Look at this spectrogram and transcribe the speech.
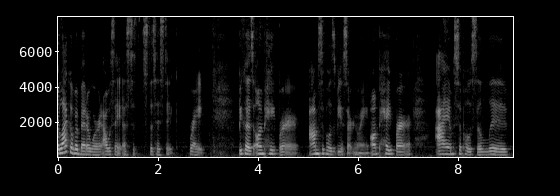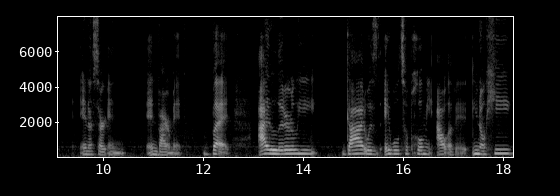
for lack of a better word, I would say a statistic, right? Because on paper, I'm supposed to be a certain way. On paper, I am supposed to live in a certain environment. But I literally God was able to pull me out of it. You know, he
